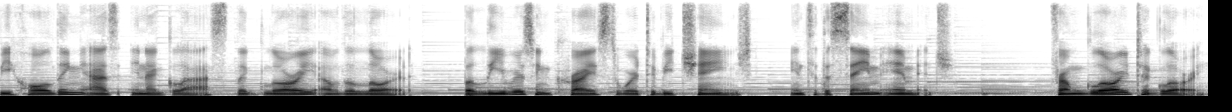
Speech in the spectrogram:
beholding as in a glass the glory of the Lord, believers in Christ were to be changed into the same image, from glory to glory.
